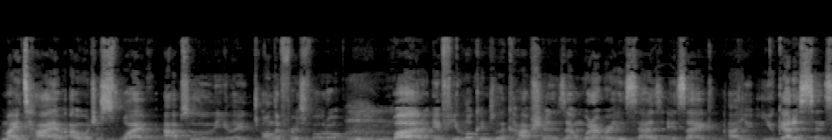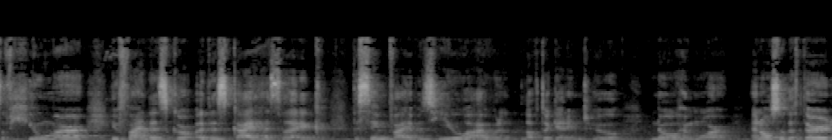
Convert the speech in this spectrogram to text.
my type, I would just swipe absolutely like on the first photo. Mm. But if you look into the captions and whatever he says is like uh, you, you get a sense of humor. You find this girl, uh, this guy has like the same vibe as you. I would love to get into know him more. And also the third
